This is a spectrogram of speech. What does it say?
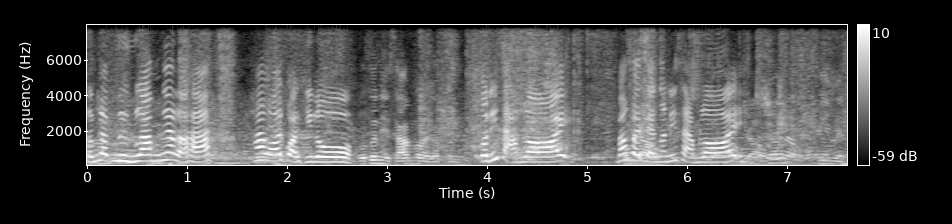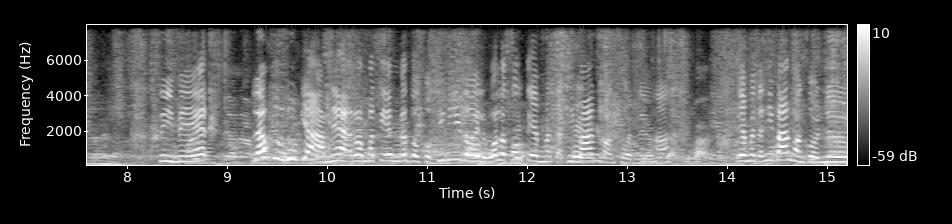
สำหรับหนึ่งลำเนี่ยเหรอคะ500 กว่ากิโลตัวนี้สามร้อยครับตัวนี้300บ้างไฟแสนตอนนี้ 300 4 เมตร แล้วคือทุกอย่างเนี่ยเรามาเตรียมกันสดๆที่นี่เลย หรือว่าเราต้องเตรียมมาจากที่บ้านก่อนส่วนหนึ่งคะเตรียมมาจากที่บ้านก่อนส่วนหนึ่ง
